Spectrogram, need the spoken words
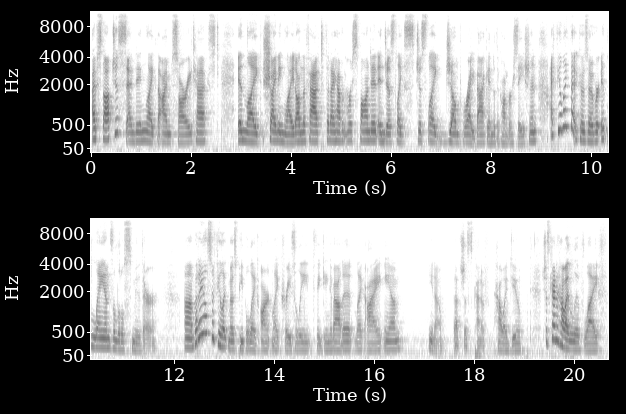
I've stopped just sending like the I'm sorry text and like shining light on the fact that I haven't responded and just like just like jump right back into the conversation. I feel like that goes over. It lands a little smoother. Um, but I also feel like most people like aren't like crazily thinking about it like I am. You know, that's just kind of how I do. It's just kind of how I live life.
